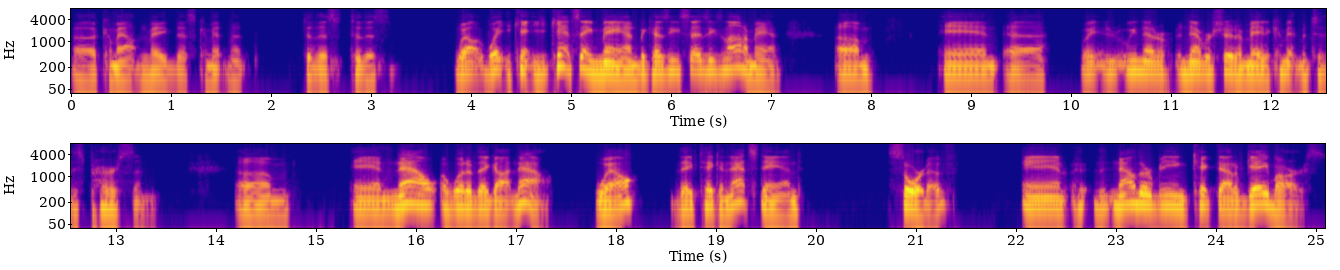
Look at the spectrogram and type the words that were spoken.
uh, come out and made this commitment to this to this well, wait, you can't you can't say man because he says he's not a man. Um, and uh, we we never never should have made a commitment to this person. Um, and now uh, what have they got now? Well, they've taken that stand, sort of, and now they're being kicked out of gay bars.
